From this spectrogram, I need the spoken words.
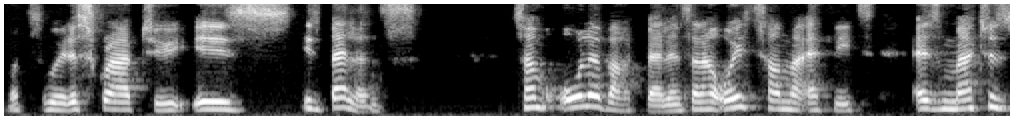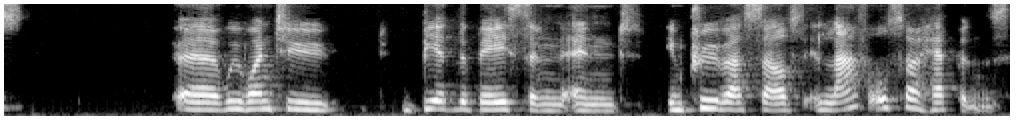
what's the word ascribe to is is balance. So I'm all about balance, and I always tell my athletes as much as uh, we want to be at the best and and improve ourselves, life also happens,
